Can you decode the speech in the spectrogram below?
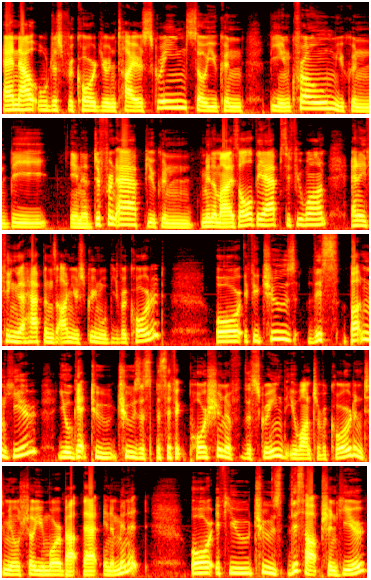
and now it will just record your entire screen so you can be in Chrome, you can be in a different app. You can minimize all the apps if you want. Anything that happens on your screen will be recorded. Or if you choose this button here, you'll get to choose a specific portion of the screen that you want to record, and Timmy will show you more about that in a minute. Or if you choose this option here,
